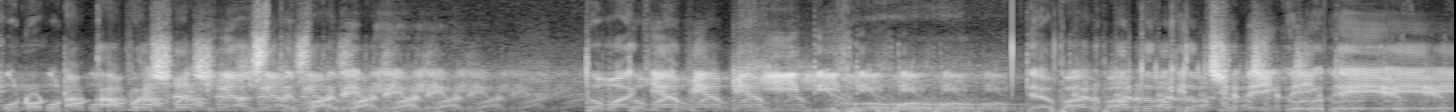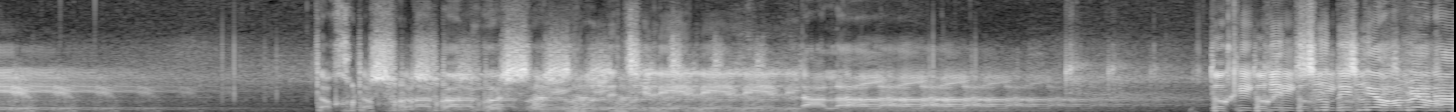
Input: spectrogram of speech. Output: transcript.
কোনো টাকা পয়সা নিয়ে আসতে পারি তোমাকে আমি আমি কি দিব। দেবার মতো কিছু নেই গুরুদেব। তখন সনাতন গোস্বামী বলেছিলেন লালা তোকে কিছু দিতে হবে না।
